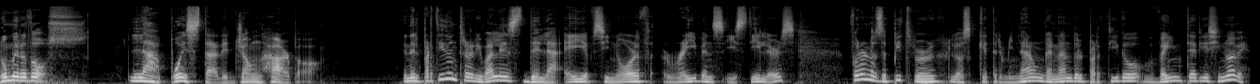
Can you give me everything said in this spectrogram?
Número 2. La apuesta de John Harbaugh. En el partido entre rivales de la AFC North, Ravens y Steelers, fueron los de Pittsburgh los que terminaron ganando el partido 20 a 19.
